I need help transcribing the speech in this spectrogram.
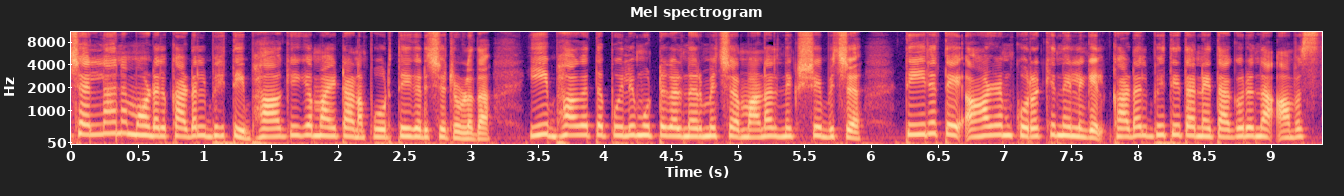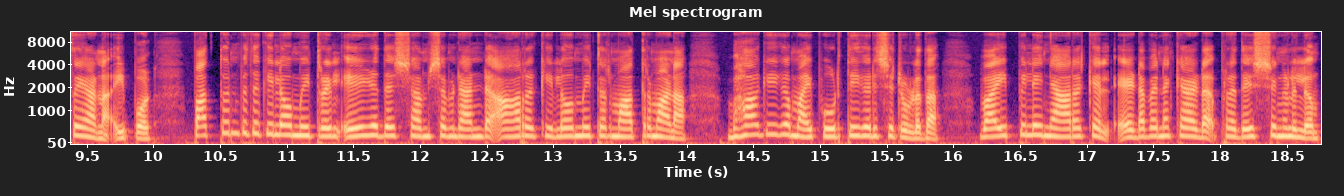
ചെല്ലാന മോഡൽ കടൽ ഭിത്തി ഭാഗികമായിട്ടാണ് പൂർത്തീകരിച്ചിട്ടുള്ളത്. ഈ ഭാഗത്ത് പുലിമുട്ടുകൾ നിർമ്മിച്ച് മണൽ നിക്ഷേപിച്ച് തീരത്തെ ആഴം കുറയ്ക്കുന്നില്ലെങ്കിൽ കടൽ ഭിത്തി തന്നെ തകരുന്ന അവസ്ഥയാണ് ഇപ്പോൾ. പത്തൊൻപത് കിലോമീറ്ററിൽ ഏഴ് ദശാംശം രണ്ട് ആറ് കിലോമീറ്റർ മാത്രമാണ് ഭാഗികമായി പൂർത്തീകരിച്ചിട്ടുള്ളത്. വൈപ്പിലെ ഞാറക്കൽ എടവനക്കാട് പ്രദേശങ്ങളിലും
